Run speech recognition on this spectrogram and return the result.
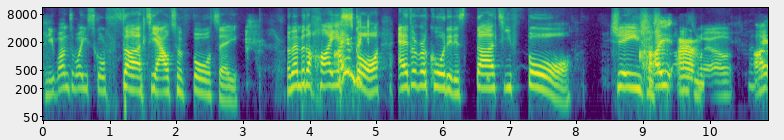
and you wonder why you scored 30 out of 40. Remember the highest am the- score ever recorded is 34. Jesus. I am Will. I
